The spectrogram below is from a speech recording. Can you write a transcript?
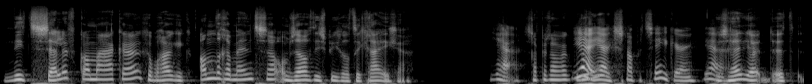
niet zelf kan maken, gebruik ik andere mensen om zelf die spiegel te krijgen. ja. Snap je dan wat ik Ja, bedoel? ja, ik snap het zeker. Ja. Dus hè, ja, het,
